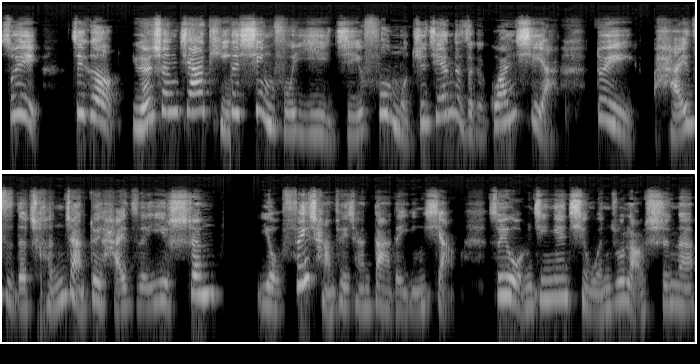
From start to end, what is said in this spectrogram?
所以，这个原生家庭的幸福以及父母之间的这个关系啊，对孩子的成长，对孩子的一生。有非常非常大的影响，所以我们今天请文珠老师呢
